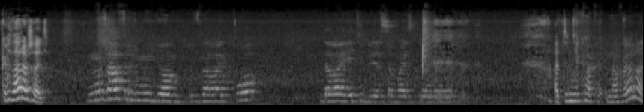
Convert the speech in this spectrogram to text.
Когда рожать? Ну завтра же мы идем узнавать пол. Давай я тебе сама сделаю. А ты мне как, новелла?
